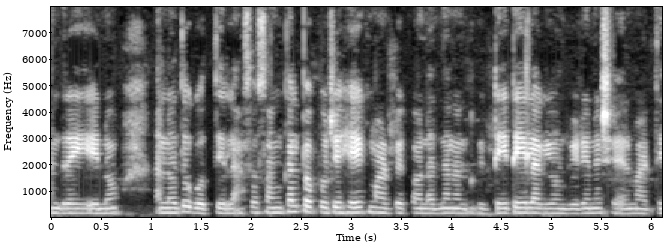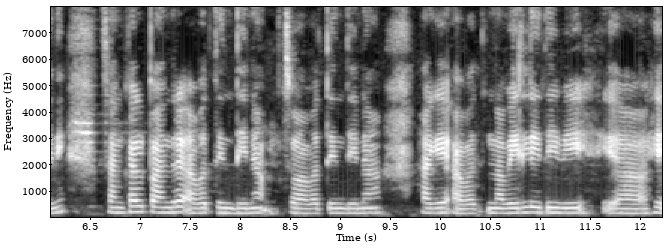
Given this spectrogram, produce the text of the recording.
ಅಂದರೆ ಏನು ಅನ್ನೋದು ಗೊತ್ತಿಲ್ಲ. ಸೊ ಸಂಕಲ್ಪ ಪೂಜೆ ಹೇಗೆ ಮಾಡಬೇಕು ಅನ್ನೋದನ್ನ ನಾನು ಡೀಟೇಲಾಗಿ ಒಂದು ವಿಡಿಯೋನ ಶೇರ್ ಮಾಡ್ತೀನಿ. ಸಂಕಲ್ಪ ಅಂದರೆ ಅವತ್ತಿನ ದಿನ. ಸೊ ಅವತ್ತಿನ ದಿನ ಹಾಗೆ ಅವತ್ತು ನಾವೆಲ್ಲಿದ್ದೀವಿ ಎಲ್ಲಿದ್ದೀವಿ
